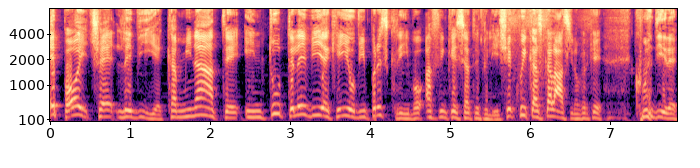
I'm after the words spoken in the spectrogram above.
e poi c'è le vie, camminate in tutte le vie che io vi prescrivo affinché siate felici. E qui casca l'asino perché, come dire,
